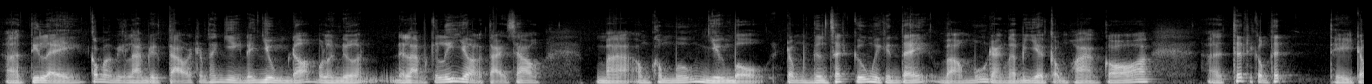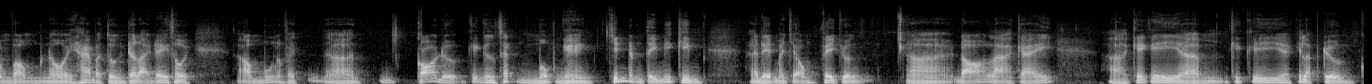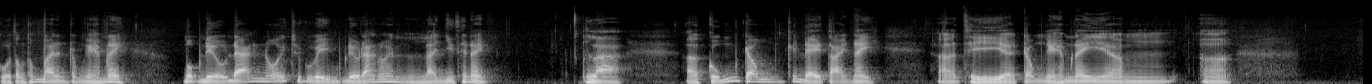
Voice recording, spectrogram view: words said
à, tỷ lệ công an việc làm được tạo ra trong tháng giêng để dùng đó một lần nữa để làm cái lý do là tại sao mà ông không muốn nhượng bộ trong ngân sách cứu nguy kinh tế và ông muốn rằng là bây giờ cộng hòa có à, thích hay không thích thì trong vòng nội hai ba tuần trở lại đây thôi. Ông muốn là phải à, có được cái ngân sách 1.900 tỷ mỹ kim à, để mà cho ông phê chuẩn. À, đó là cái à, cái cái, cái cái cái cái lập trường của tổng thống Biden trong ngày hôm nay một điều đáng nói thưa quý vị một điều đáng nói là như thế này là uh, cũng trong cái đề tài này uh, thì ờ, trong ngày hôm nay um, uh,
